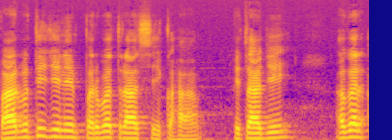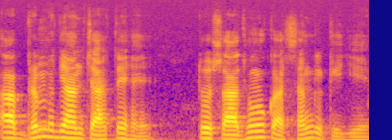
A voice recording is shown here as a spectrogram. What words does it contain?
पार्वती जी ने पर्वतराज से कहा, पिताजी, अगर आप ब्रह्म ज्ञान चाहते हैं तो साधुओं का संग कीजिए।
